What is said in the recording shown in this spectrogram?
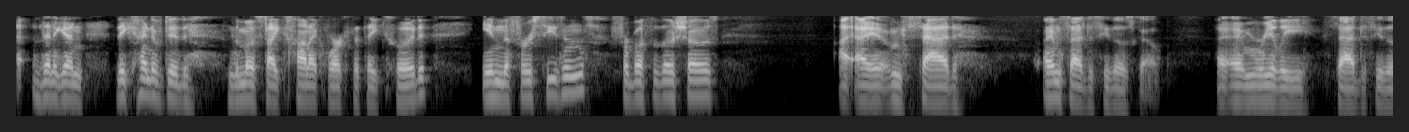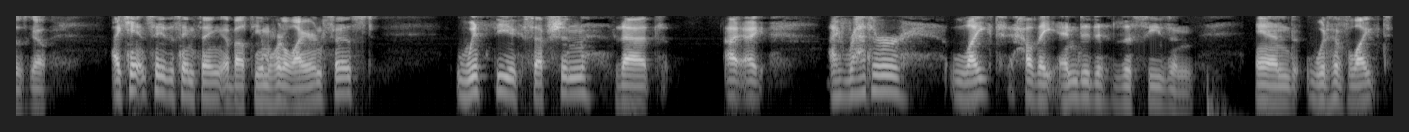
uh, then again, they kind of did the most iconic work that they could in the first seasons for both of those shows. I, I am sad. I am sad to see those go. I am really sad to see those go. I can't say the same thing about the Immortal Iron Fist, with the exception that I, I, I rather liked how they ended the season, and would have liked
